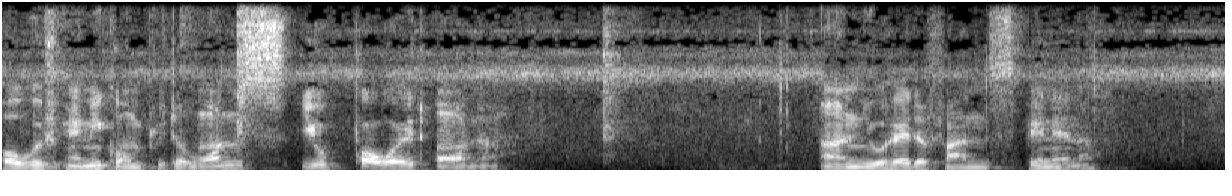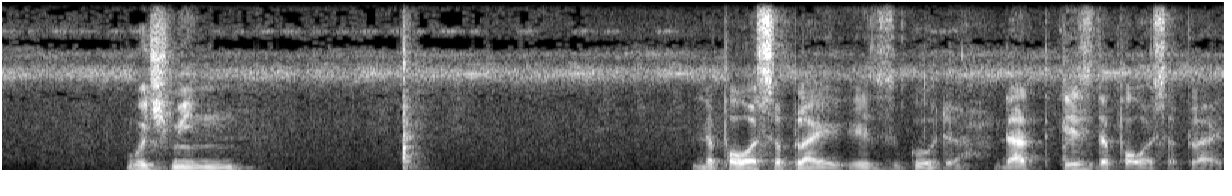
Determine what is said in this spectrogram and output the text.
or with any computer, once you power it on and you hear the fan spinning, which means the power supply is good. That is the power supply.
